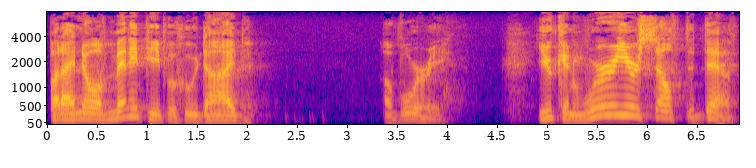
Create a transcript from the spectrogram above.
but I know of many people who died of worry. You can worry yourself to death,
